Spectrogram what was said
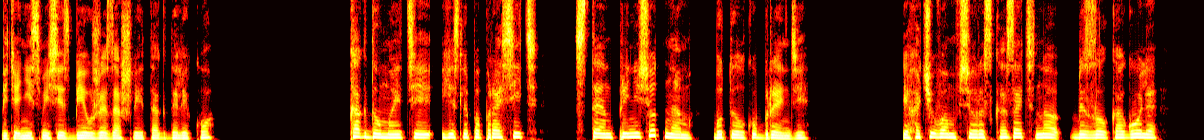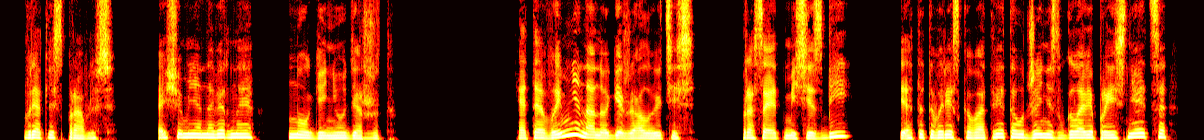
Ведь они с миссис Би уже зашли так далеко. Как думаете, если попросить, Стэн принесет нам бутылку бренди? Я хочу вам все рассказать, но без алкоголя вряд ли справлюсь. А еще меня, наверное, ноги не удержат. «Это вы мне на ноги жалуетесь?» бросает миссис Би, и от этого резкого ответа у Дженнис в голове проясняется –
